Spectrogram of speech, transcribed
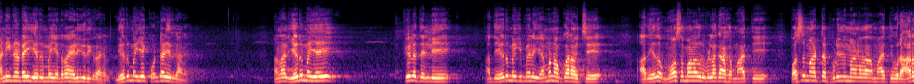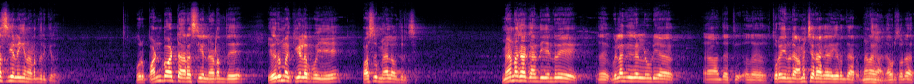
அணிநடை எருமை என்றெல்லாம் எழுதியிருக்கிறார்கள். எருமையை கொண்டாடியிருக்காங்க. ஆனால் எருமையை கீழே தள்ளி அந்த எருமைக்கு மேலே யமனை உட்கார வச்சு அது ஏதோ மோசமான ஒரு விலங்காக மாற்றி பசுமாட்டை புனிதமானதாக மாற்றி ஒரு அரசியல் இங்கே நடந்திருக்கிறது. ஒரு பண்பாட்டு அரசியல் நடந்து எருமை கீழே போய் பசு மேலே வந்துருச்சு. மேனகா காந்தி என்று விலங்குகளுடைய அந்த து- அந்த துறையினுடைய அமைச்சராக இருந்தார் மேனகா காந்தி. அவர் சொல்கிறார்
